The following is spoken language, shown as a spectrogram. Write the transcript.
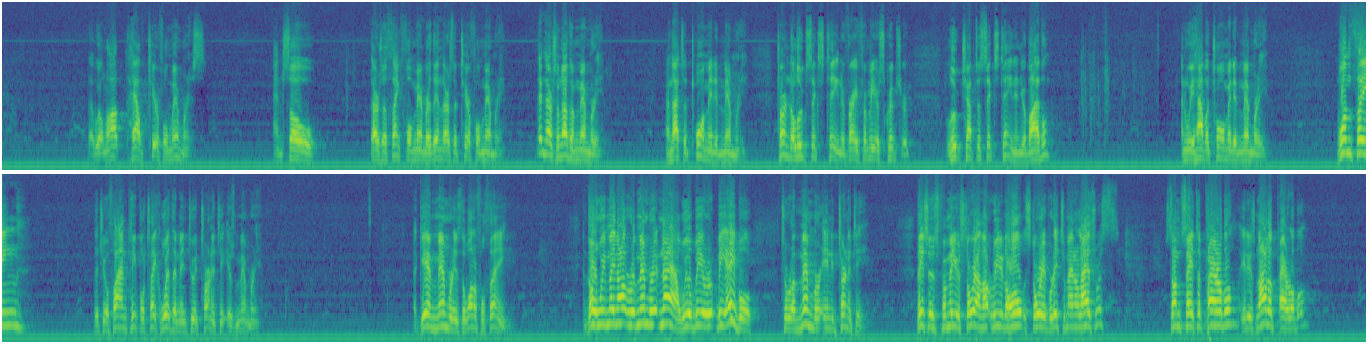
that we'll not have tearful memories. And so there's a thankful memory, then there's a tearful memory. Then there's another memory, and that's a tormented memory. Turn to Luke 16, a very familiar scripture. Luke chapter 16 in your Bible and we have a tormented memory. One thing that you'll find people take with them into eternity is memory. Again, memory is the wonderful thing. And though we may not remember it now, we'll be, be able to remember in eternity. This is a familiar story. I'll not read it all. The story of a rich man and Lazarus. Some say it's a parable. It is not a parable.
